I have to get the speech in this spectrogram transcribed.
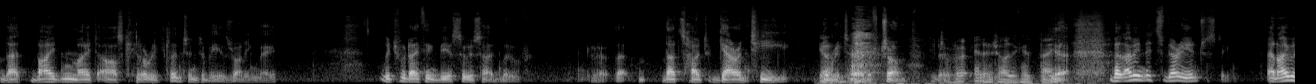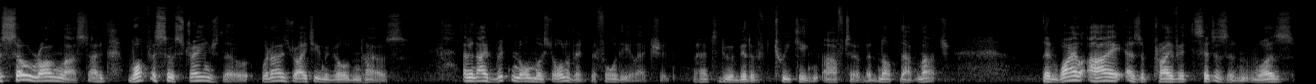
that Biden might ask Hillary Clinton to be his running mate, which would, I think, be a suicide move. You know, that, that's how to guarantee yeah. the return of Trump. You know. Energizing his base. Yeah. But I mean, it's very interesting. And I was so wrong last time. What was so strange, though, when I was writing The Golden House, I mean, I'd written almost all of it before the election. I had to do a bit of tweaking after, but not that much. That while I, as a private citizen, was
